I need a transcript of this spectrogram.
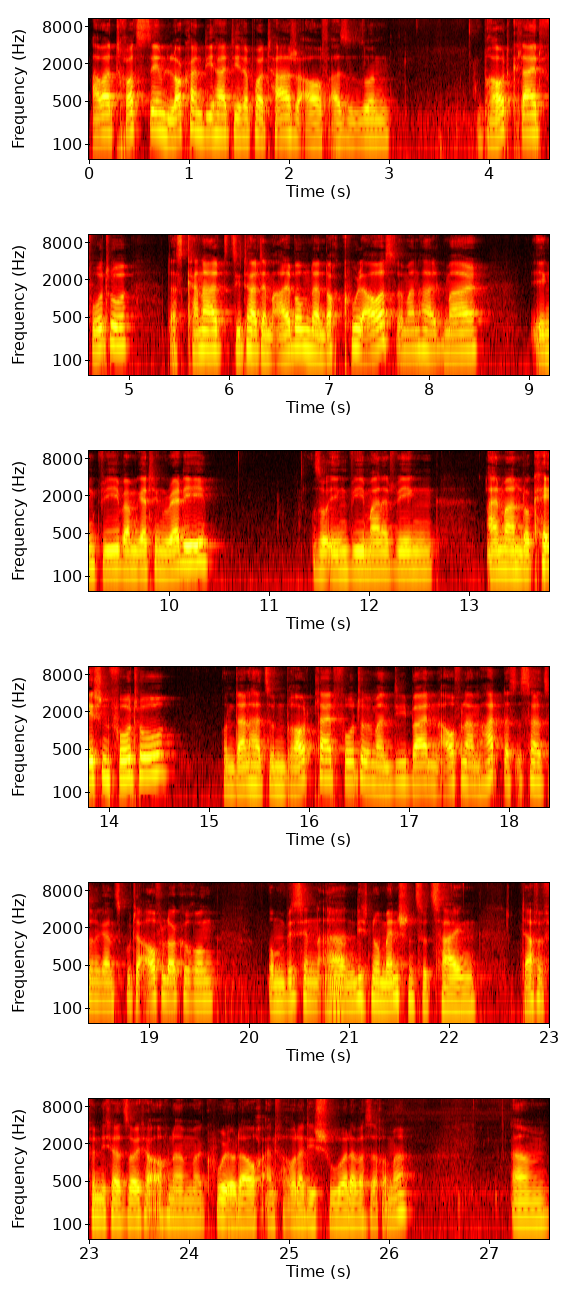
aber trotzdem lockern die halt die Reportage auf. Also so ein Brautkleidfoto, das kann halt, sieht halt im Album dann doch cool aus, wenn man halt mal irgendwie beim Getting Ready so irgendwie meinetwegen einmal ein Location-Foto und dann halt so ein Brautkleidfoto, wenn man die beiden Aufnahmen hat, das ist halt so eine ganz gute Auflockerung, um ein bisschen Ja. äh, nicht nur Menschen zu zeigen. Dafür finde ich halt solche Aufnahmen mal cool oder auch einfach, oder die Schuhe oder was auch immer. Ähm,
